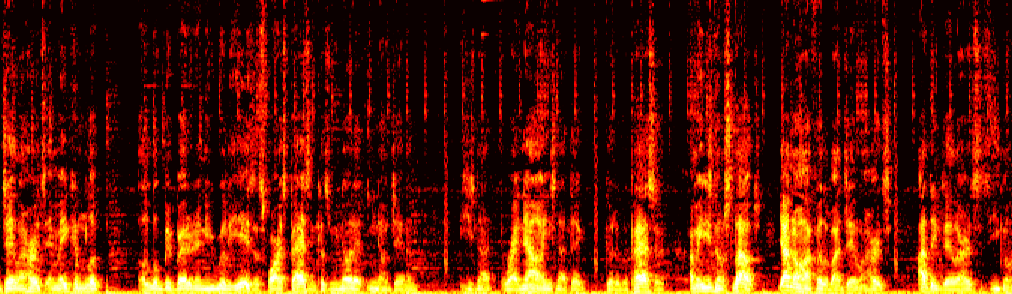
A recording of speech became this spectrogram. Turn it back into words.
Jalen Hurts and make him look a little bit better than he really is as far as passing. Because we know that you know Jalen, he's not right now. He's not that good of a passer. I mean, he's no slouch. Y'all know how I feel about Jalen Hurts. I think Jalen Hurts he gonna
